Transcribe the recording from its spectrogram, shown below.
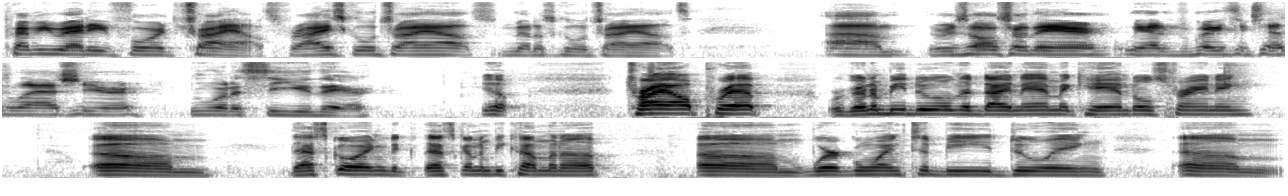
prep you ready for tryouts, for high school tryouts, middle school tryouts. Um, the results are there. We had great success last year. We want to see you there. Yep. Tryout prep. We're going to be doing the dynamic handles training. Um, that's going to that's going to be coming up. Um, we're going to be doing. Um,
